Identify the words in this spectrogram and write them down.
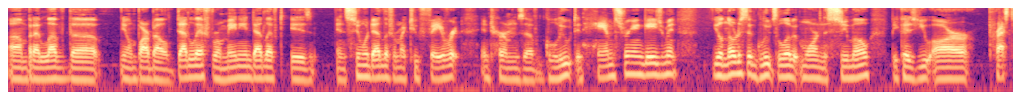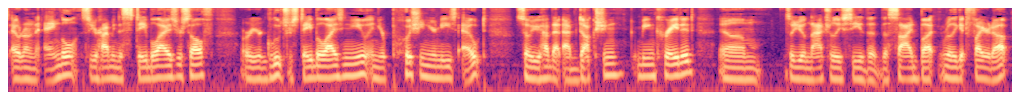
um, but I love the you know barbell deadlift. Romanian deadlift is and sumo deadlift are my two favorite in terms of glute and hamstring engagement. You'll notice the glutes a little bit more in the sumo because you are pressed out on an angle, so you're having to stabilize yourself, or your glutes are stabilizing you, and you're pushing your knees out, so you have that abduction being created. Um, so you'll naturally see the, the side butt really get fired up.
